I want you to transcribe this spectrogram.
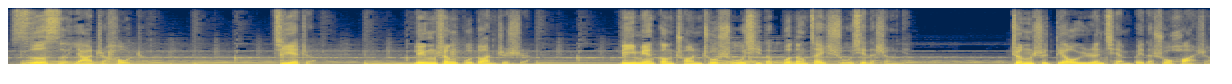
死死压制后者。接着，铃声不断之时，里面更传出熟悉的不能再熟悉的声音，正是钓鱼人前辈的说话声。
